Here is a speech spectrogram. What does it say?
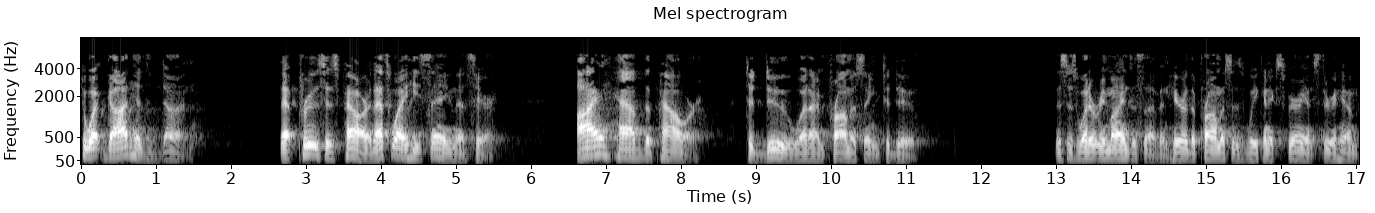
to what God has done that proves his power. That's why he's saying this here. I have the power to do what I'm promising to do. This is what it reminds us of, and here are the promises we can experience through him.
